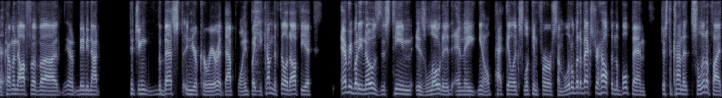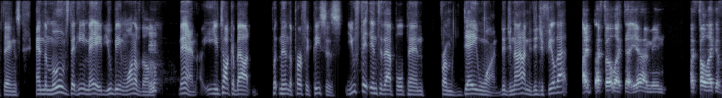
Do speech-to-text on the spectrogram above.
you're coming off of uh, you know, maybe not pitching the best in your career at that point, but you come to Philadelphia. Everybody knows this team is loaded, and they, you know, Pat Gillick's looking for some little bit of extra help in the bullpen just to kind of solidify things. And the moves that he made, you being one of them, Mhm. man, you talk about putting in the perfect pieces. You fit into that bullpen from day one. Did you not? I mean, did you feel that? I, I felt like that. Yeah. I mean, I felt like a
